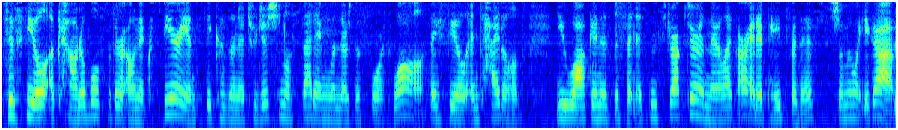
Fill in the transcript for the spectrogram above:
to feel accountable for their own experience because in a traditional setting when there's a fourth wall they feel entitled you walk in as the fitness instructor and they're like all right i paid for this show me what you got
